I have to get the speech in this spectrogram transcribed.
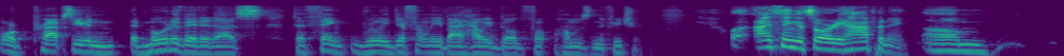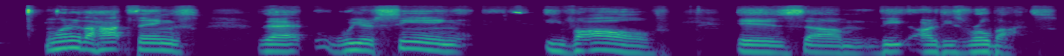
or perhaps even that motivated us to think really differently about how we build homes in the future. Well, I think it's already happening. Um, one of the hot things that we're seeing evolve is um, the are these robots.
